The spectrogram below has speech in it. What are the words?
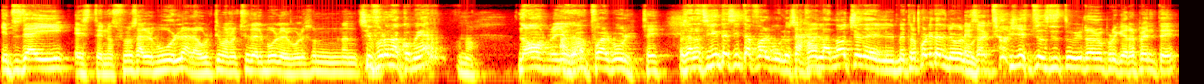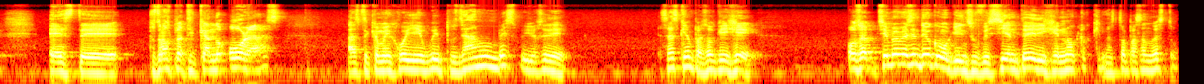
Y entonces de ahí este, nos fuimos al Bull, a la última noche del Bull. El Bull es un. ¿Sí fueron a comer o no? No, no llegó. Ajá, fue al Bull. Sí. O sea, la siguiente cita fue al Bull. O sea, Ajá. fue la noche del Metropolitan y luego el Bull. Exacto. Y entonces estuvo raro porque de repente, este, pues estamos platicando horas hasta que me dijo, oye, güey, pues dame un beso. Y yo así de, ¿sabes qué me pasó? Que dije, o sea, siempre me he sentido como que insuficiente y dije, no, creo que no está pasando esto.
